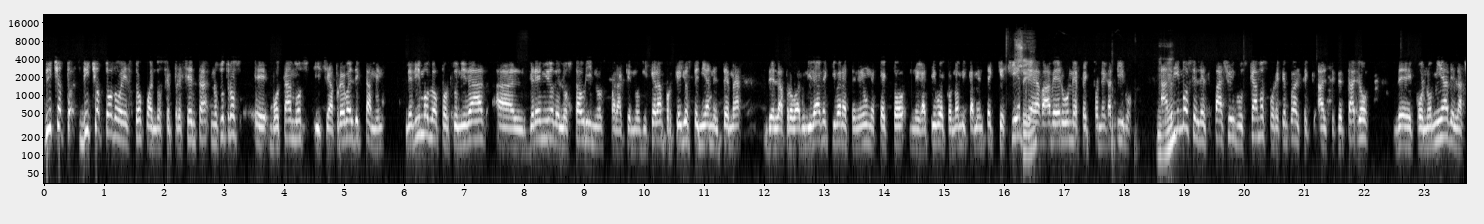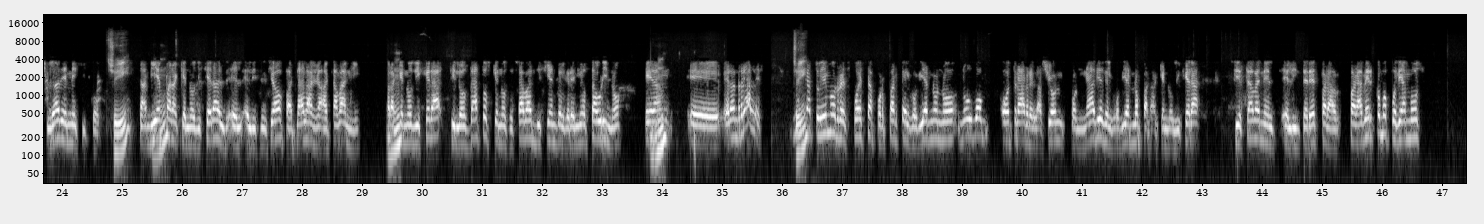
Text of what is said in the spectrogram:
Dicho, dicho todo esto, cuando se presenta, nosotros eh, votamos y se aprueba el dictamen, le dimos la oportunidad al gremio de los taurinos para que nos dijera, porque ellos tenían el tema de la probabilidad de que iban a tener un efecto negativo económicamente, que siempre va a haber un efecto negativo. Abrimos el espacio y buscamos, por ejemplo, al, al, secretario de Economía de la Ciudad de México. Sí. También para que nos dijera el, el, licenciado Patala Acabani, para que nos dijera si los datos que nos estaban diciendo el gremio taurino eran, eh, eran reales. Nunca tuvimos respuesta por parte del gobierno, no, no hubo otra relación con nadie del gobierno para que nos dijera si estaba en el, el interés para, para ver cómo podíamos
